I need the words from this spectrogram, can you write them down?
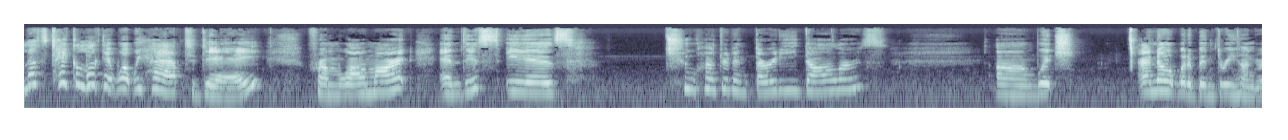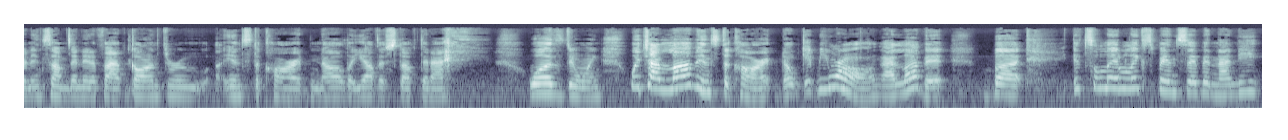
let's take a look at what we have today from Walmart. And this is $230, um, which I know it would have been 300 and something if I've gone through Instacart and all the other stuff that I was doing, which I love Instacart. Don't get me wrong. I love it, but it's a little expensive and I need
